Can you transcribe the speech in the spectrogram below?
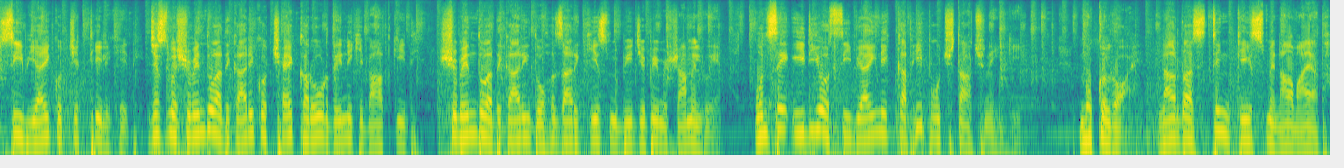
सीबीआई को चिट्ठी लिखी थी, जिसमें शुभेंदु अधिकारी को 6 करोड़ देने की बात की थी। शुभेंदु अधिकारी 2021 में बीजेपी में शामिल हुए। उनसे ईडी और सीबीआई ने कभी पूछताछ नहीं की। मुकुल रॉय, नारदा स्टिंग केस में नाम आया था।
